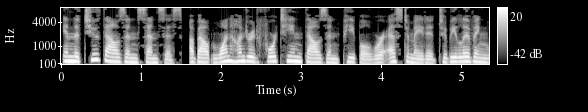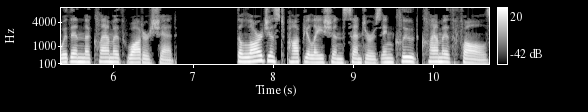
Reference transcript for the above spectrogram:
In the 2000 census, about 114,000 people were estimated to be living within the Klamath watershed. The largest population centers include Klamath Falls,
